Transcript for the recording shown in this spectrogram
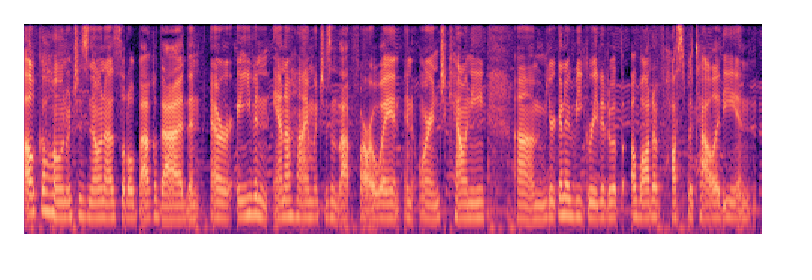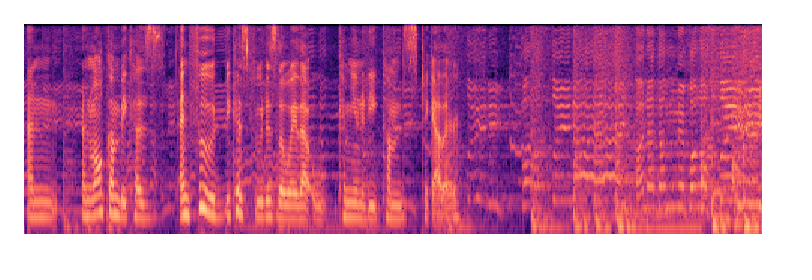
El Cajon, which is known as Little Baghdad, and or even Anaheim, which isn't that far away in, in Orange County, um, you're going to be greeted with a lot of hospitality and and and welcome because and food because food is the way that community comes together. أنا دمي فلسطيني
